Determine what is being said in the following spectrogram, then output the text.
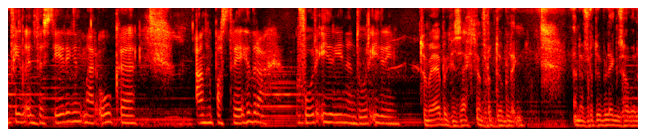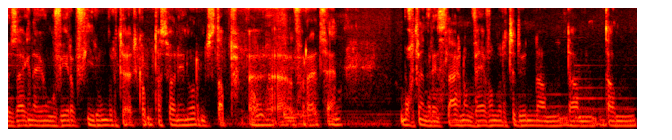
veel investeringen, maar ook uh, aangepast rijgedrag voor iedereen en door iedereen. Wij hebben gezegd een verdubbeling. En een verdubbeling zou willen zeggen dat je ongeveer op 400 uitkomt. Dat zou een enorme stap uh, vooruit zijn. Mochten we erin slagen om 500 te doen, dan, dan, dan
